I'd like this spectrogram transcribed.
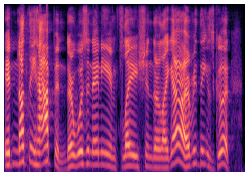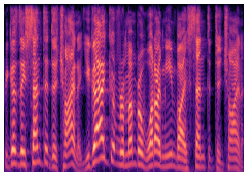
It nothing happened. There wasn't any inflation. They're like, ah, everything's good because they sent it to China. You gotta remember what I mean by sent it to China.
